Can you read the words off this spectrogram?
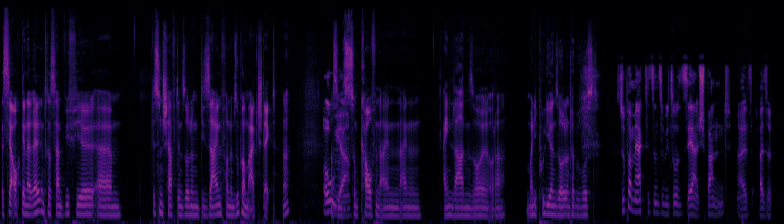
Es ist ja auch generell interessant, wie viel ähm, Wissenschaft in so einem Design von einem Supermarkt steckt. Ne? Oh Was ja. uns zum Kaufen einen, einen einladen soll oder manipulieren soll unterbewusst. Supermärkte sind sowieso sehr spannend, als, also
